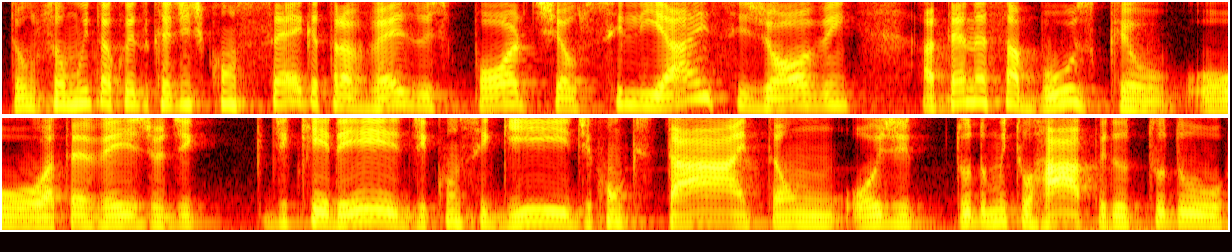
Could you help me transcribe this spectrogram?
Então são muita coisa que a gente consegue através do esporte auxiliar esse jovem até nessa busca ou, ou até vejo de de querer, de conseguir, de conquistar. Então, hoje tudo muito rápido, tudo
